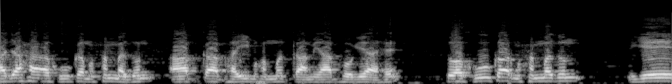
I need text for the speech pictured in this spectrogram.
نجاح اخو کا محمد آپ کا بھائی محمد کامیاب ہو گیا ہے۔ تو اخو کا اور محمد یہ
